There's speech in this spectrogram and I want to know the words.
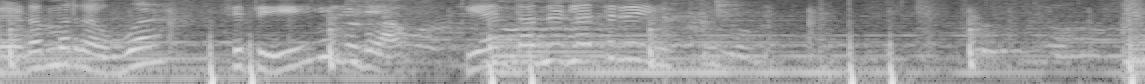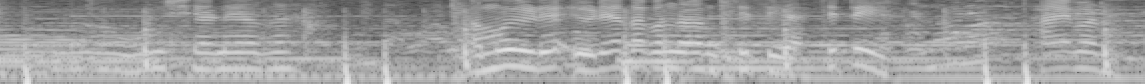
ಮೇಡಮ್ ಅವ್ವ ಚಿಟಿ, ಏನ್ ತಂದಿಡ್ಲತ್ರಿ ಹ್ಞೂ ಶಣೆ ಅದ. ಅಮ್ಮ ಇಡಿಯ ಇಡಿಯೋದ ಬಂದ ನಮ್ಮ ಚಿಟ್ಟಿಗ. ಚಿಟ್ಟಿ. ให้มัน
